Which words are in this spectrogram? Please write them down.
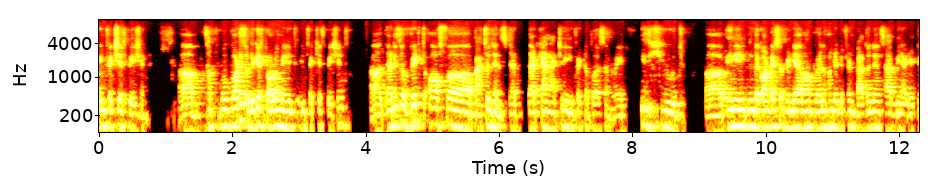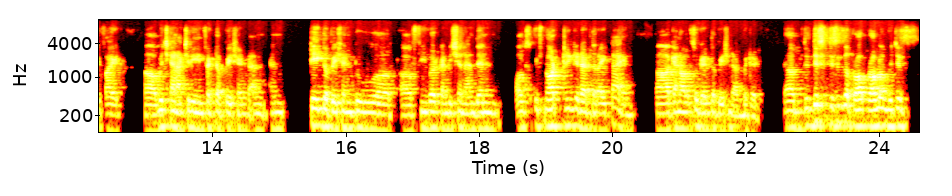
infectious patient. Uh, what is the biggest problem in infectious patients? Uh, that is the width of uh, pathogens that, that can actually infect a person, right? Is huge. Uh, in, in the context of India, around 1,200 different pathogens have been identified, uh, which can actually infect a patient and, and take the patient to a fever condition, and then also, if not treated at the right time, can also get the patient admitted. this this is a pro problem which is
